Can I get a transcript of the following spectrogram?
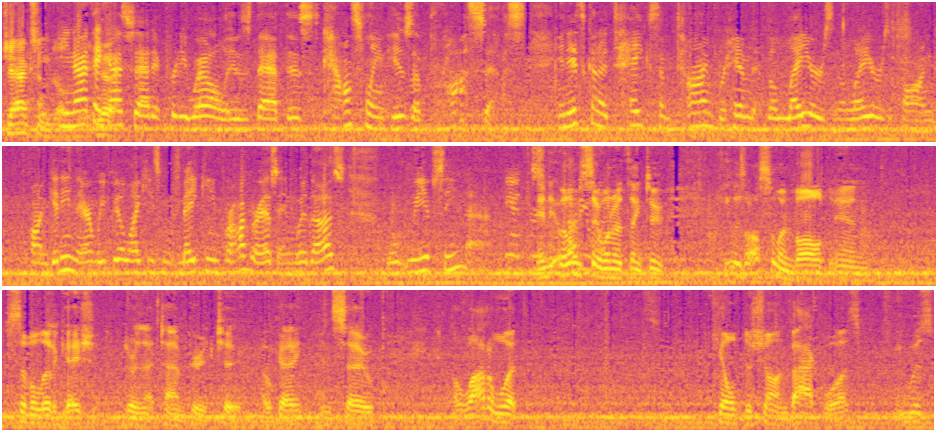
Jacksonville. You know, I think Yeah. I said it pretty well is that this counseling is a process and it's going to take some time for him, the layers and the layers upon, upon getting there. And we feel like he's making progress. And with us, we have seen that. And let me say one other thing too. He was also involved in civil litigation during that time period too. Okay, and so a lot of what killed Deshaun back was he was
